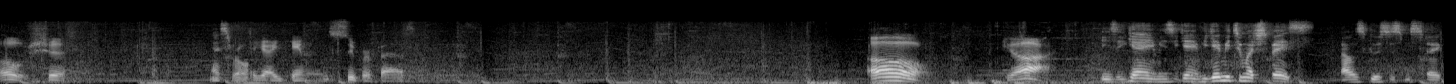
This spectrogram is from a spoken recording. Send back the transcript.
oh shit, Nice roll. that guy came in super fast. Oh, god. Easy game, easy game. He gave me too much space. That was Goose's mistake.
